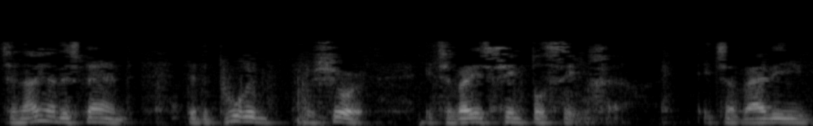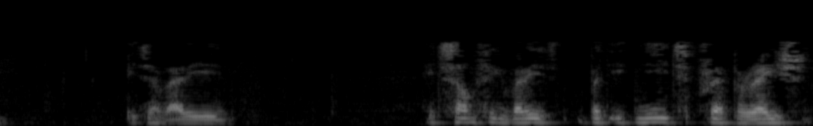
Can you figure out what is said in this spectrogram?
So now you understand that the Purim, for sure, it's a very simple simcha. it's a very, it's a very, it's something very, but it needs preparation.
